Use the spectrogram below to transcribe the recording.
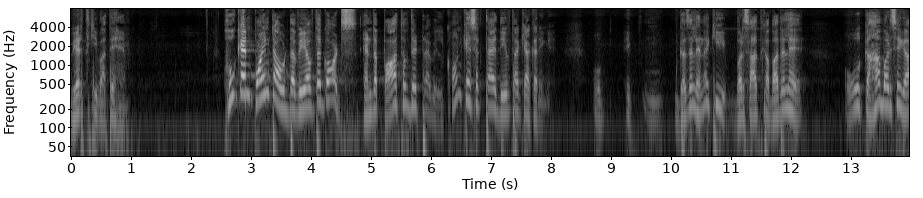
व्यर्थ की बातें हैं who can point out the way of the gods and the path of the travel कौन कह सकता है देवता क्या करेंगे? वो एक गज़ल है ना कि बरसात का बादल है। वो कहाँ बरसेगा?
